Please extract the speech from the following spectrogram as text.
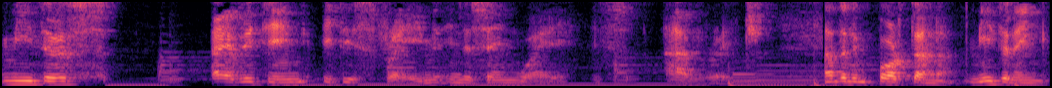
meters everything it is framed in the same way. It's average. Another important metering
